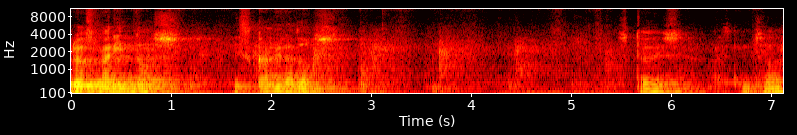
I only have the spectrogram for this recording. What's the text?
Rosmarin 2, escalera 2. Esto es ascensor.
